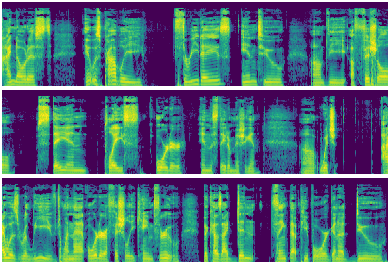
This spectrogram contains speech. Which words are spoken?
I noticed it was probably three days into um, the official stay in place order in the state of Michigan, uh, which I was relieved when that order officially came through because I didn't think that people were going to do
